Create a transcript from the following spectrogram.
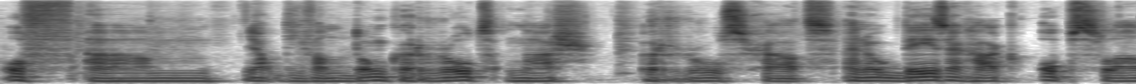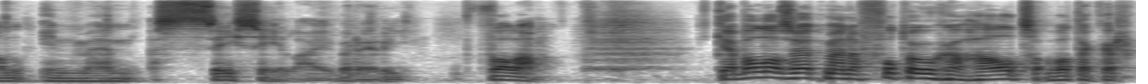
of um, ja, die van donkerrood naar roos gaat. En ook deze ga ik opslaan in mijn CC-library. Voilà. Ik heb alles uit mijn foto gehaald wat ik er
